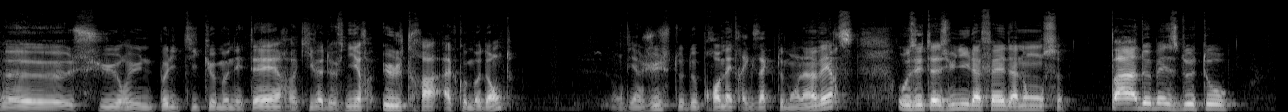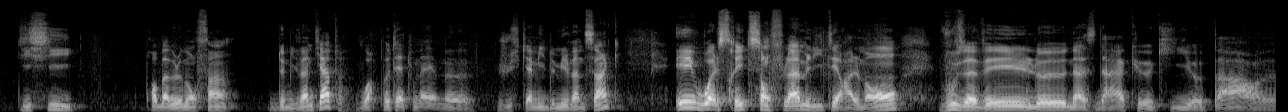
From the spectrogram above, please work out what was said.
euh, sur une politique monétaire qui va devenir ultra accommodante. On vient juste de promettre exactement l'inverse. Aux États-Unis, la Fed annonce pas de baisse de taux d'ici probablement fin 2024, voire peut-être même euh, jusqu'à mi-2025 et Wall Street s'enflamme littéralement. Vous avez le Nasdaq euh, qui euh, part, euh,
